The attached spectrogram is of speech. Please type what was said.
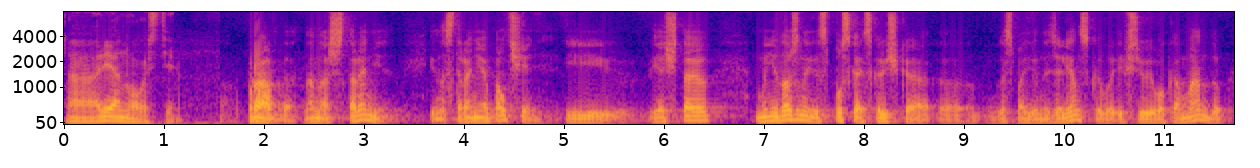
а, РИА Новости. Правда на нашей стороне и на стороне ополчения. И я считаю, мы не должны спускать с крючка э, господина Зеленского и всю его команду –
